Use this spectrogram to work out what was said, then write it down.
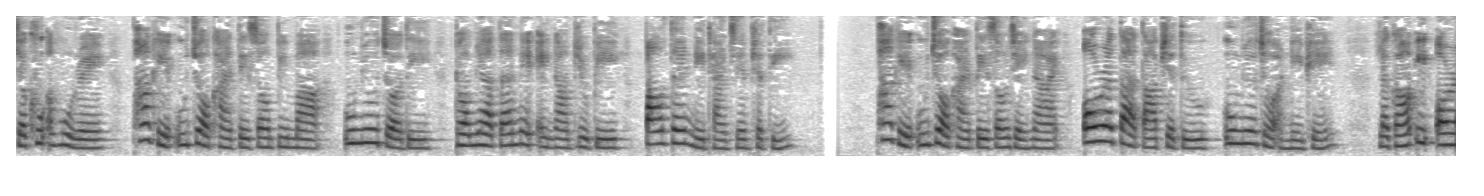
ယခုအမှုတွင် ဖခင်ဦးကျော်ခိုင်တည်ဆုံးပြီးမှဦးမျိုးကျော်သည်ဒေါ်မြတန်းနှင့်အိမ်အောင်ပြုပြီးပေါင်းသင်းနေထိုင်ခြင်းဖြစ်သည်ဖခင်ဦးကျော်ခိုင်တည်ဆုံးချိန်၌ဩရတသားဖြစ်သူဦးမျိုးကျော်အနေဖြင့်၎င်း၏ဩရ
